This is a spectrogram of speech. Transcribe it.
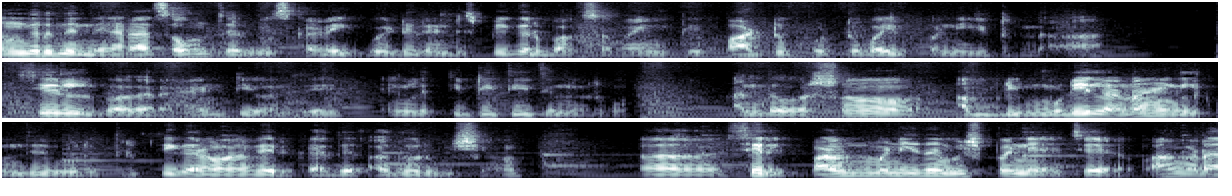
அங்கேருந்து நேராக சவுண்ட் சர்வீஸ் கடைக்கு போயிட்டு ரெண்டு ஸ்பீக்கர் பாக்ஸை வாங்கிட்டு பாட்டு போட்டு வைப் பண்ணிக்கிட்டு இருந்தா சீரியல் பார்க்குற ஆன்ட்டி வந்து எங்களை திட்டி தீத்துன்னு இருக்கும். அந்த வருஷம் அப்படி முடியலன்னா எங்களுக்கு வந்து ஒரு திருப்திகரமாகவே இருக்காது. அது ஒரு விஷயம். சரி பன்னெண்டு மணி தான் விஷ் பண்ணியாச்சு. வாங்கடா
